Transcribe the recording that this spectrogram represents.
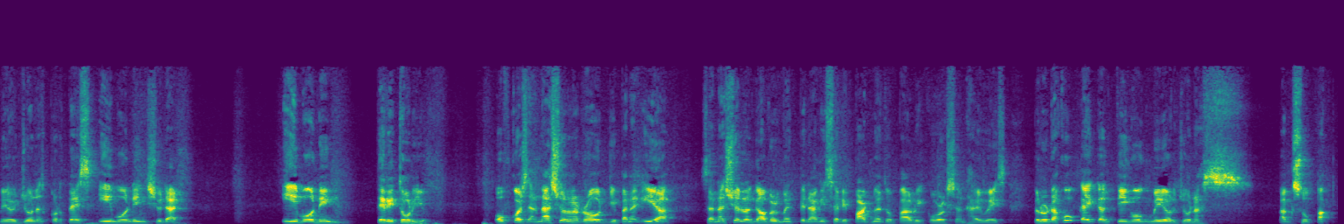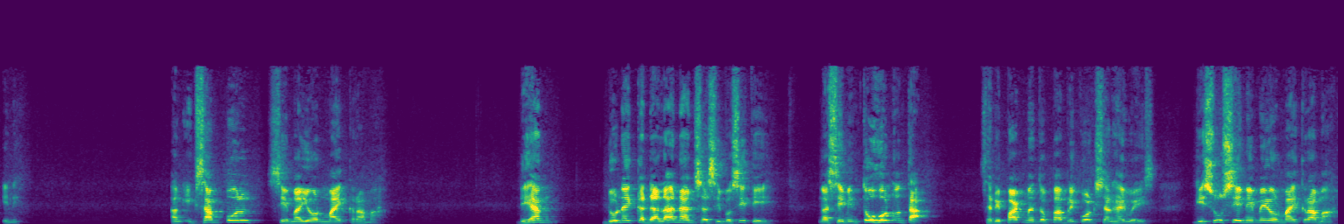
Mayor Jonas Cortez imo ning siyudad. Imo ning teritoryo. Of course, ang national road gipanag iya sa national government pinagi sa Department of Public Works and Highways. Pero dako kay kag tingog Mayor Jonas pagsupak ini. Ang example si Mayor Mike Rama. Dihang dunay kadalanan sa Cebu City nga simintuhon unta sa Department of Public Works and Highways gisusi ni Mayor Mike Rama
